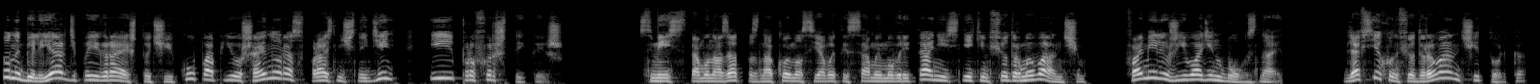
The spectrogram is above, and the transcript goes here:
То на бильярде поиграешь, то чайку попьешь, а иной раз в праздничный день и проферштыкаешь. С месяц тому назад познакомился я в этой самой Мавритании с неким Федором Ивановичем. Фамилию же его один бог знает. Для всех он Федор Иванович и только.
